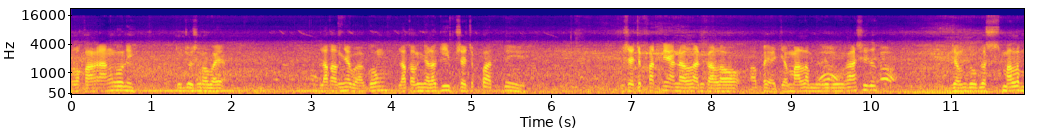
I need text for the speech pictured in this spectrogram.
Kalau Karanglo nih tujuan Surabaya. Belakangnya Bagong Belakangnya lagi bisa cepat nih. Bisa cepat nih andalan kalau apa ya jam malam kasih tuh. Jam 12 malam.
